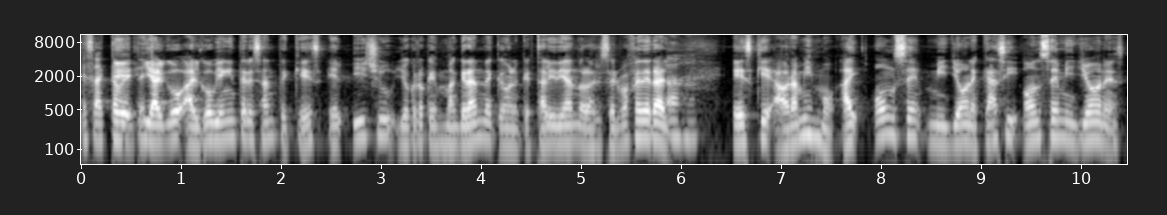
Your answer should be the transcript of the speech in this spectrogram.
exactamente. Eh, y algo, algo bien interesante que es el issue, yo creo que es más grande que con el que está lidiando la Reserva Federal, es que ahora mismo hay 11 millones, casi 11 millones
